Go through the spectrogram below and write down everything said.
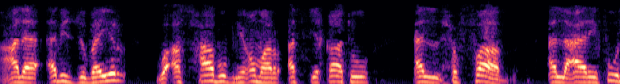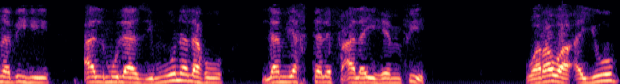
على أبي الزبير وأصحاب ابن عمر الثقات الحفاظ العارفون به الملازمون له لم يختلف عليهم فيه. وروى أيوب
